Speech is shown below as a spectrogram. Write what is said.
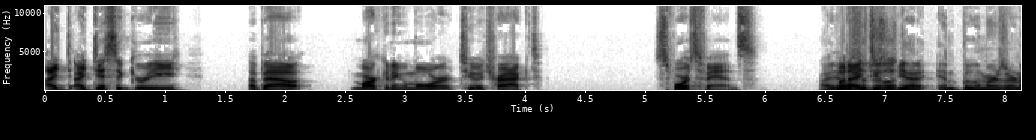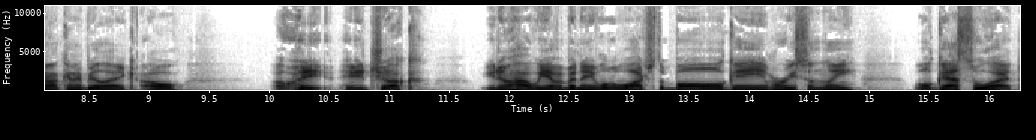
I I disagree about marketing more to attract sports fans. I But I do- just, yeah, and boomers are not going to be like, oh, oh, hey, hey, Chuck, you know how we haven't been able to watch the ball game recently? Well, guess what?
